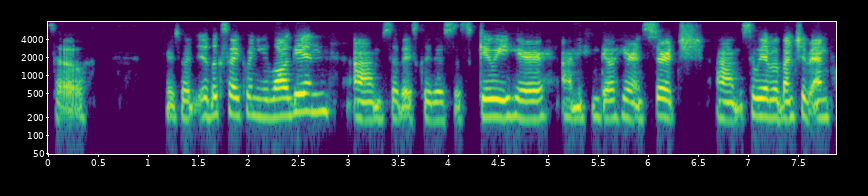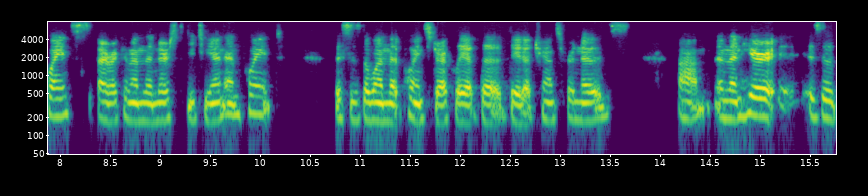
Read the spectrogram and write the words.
So here's what it looks like when you log in. Um, so basically there's this GUI here. Um, you can go here and search. Um, so we have a bunch of endpoints. I recommend the NERSC DTN endpoint. This is the one that points directly at the data transfer nodes. Um, and then here is a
